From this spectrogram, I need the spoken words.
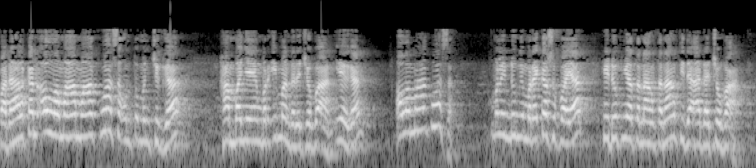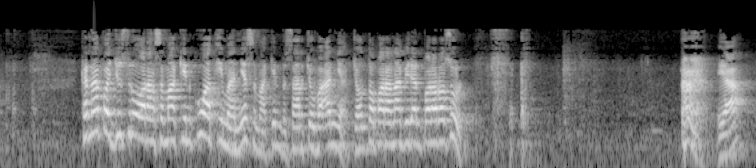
Padahal kan Allah Maha Maha Kuasa untuk mencegah hambanya yang beriman dari cobaan, iya kan? Allah Maha Kuasa melindungi mereka supaya hidupnya tenang-tenang, tidak ada cobaan. Kenapa justru orang semakin kuat imannya semakin besar cobaannya? Contoh para nabi dan para rasul. ya,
